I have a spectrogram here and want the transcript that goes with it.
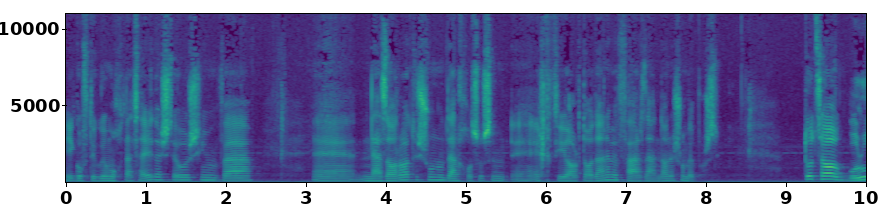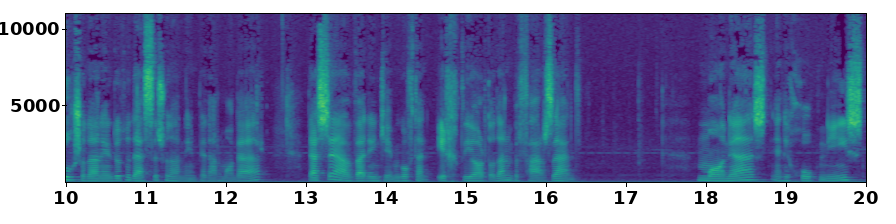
یه گفتگوی مختصری داشته باشیم و نظراتشون رو در خصوص اختیار دادن به فرزندانشون بپرسیم. دو تا گروه شدن این دو تا دسته شدن این پدر مادر. دسته اول این که می‌گفتن اختیار دادن به فرزند مانع است یعنی خوب نیست.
